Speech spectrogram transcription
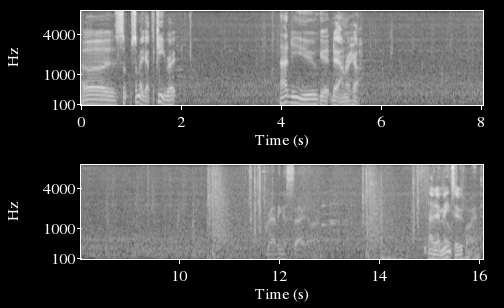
Uh, some, somebody got the key, right? How do you get down right here? Grabbing a sidearm. I didn't mean to. Find.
